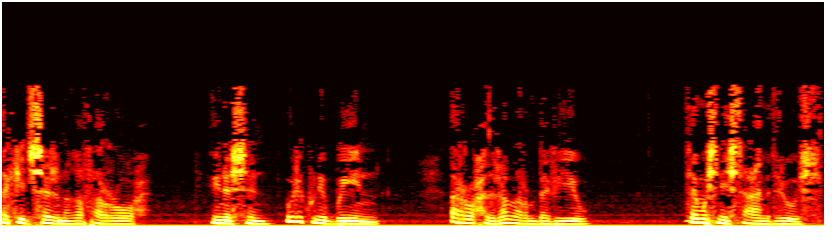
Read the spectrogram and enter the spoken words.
أكيد سرنا غفى الروح. إنسن ولكن يبين الروح ذرمر بفيو ثمسني استعام دروس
